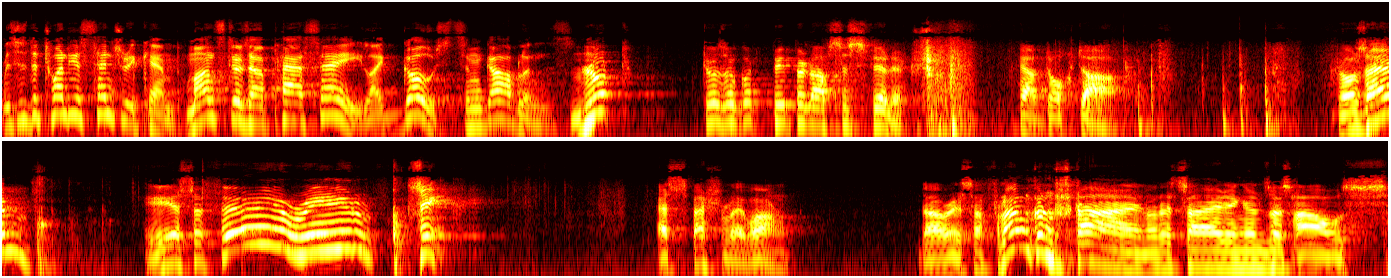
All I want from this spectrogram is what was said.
This is the 20th century, Kemp. Monsters are passe, like ghosts and goblins. Not to the good people of this village, Herr Doctor. To them, he is a very real thing. Especially one. There is a Frankenstein residing in this house.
